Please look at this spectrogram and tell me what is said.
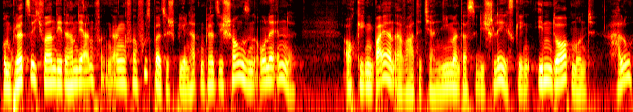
Und plötzlich waren die, dann haben die angefangen, angefangen Fußball zu spielen, hatten plötzlich Chancen ohne Ende. Auch gegen Bayern erwartet ja niemand, dass du die schlägst. Gegen in Dortmund. Hallo?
